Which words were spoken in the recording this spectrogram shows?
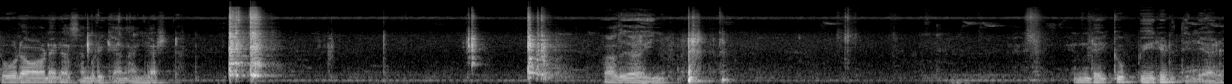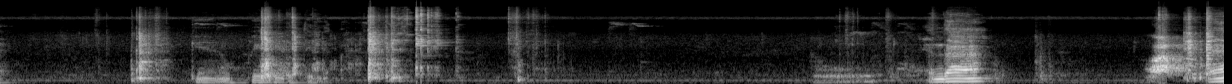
ചൂടോടെ രസം കുടിക്കാൻ നല്ല ഇഷ്ടം. അത് കഴിഞ്ഞു. എന്റെ ഉപ്പേരി എടുത്തില്ല ആളെ? ഞാൻ ഉപ്പേരി എടുത്തില്ല. എന്താ? ഏ?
